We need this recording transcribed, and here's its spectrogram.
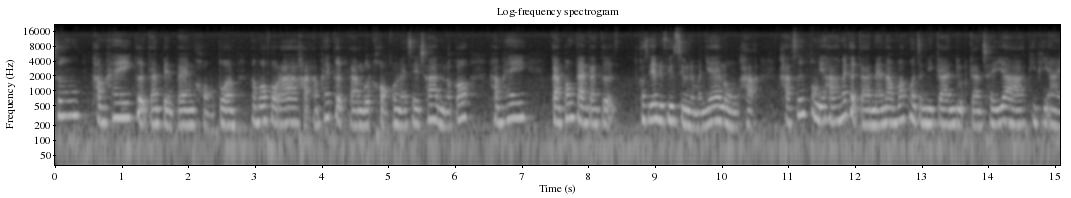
ซึ่งทำให้เกิดการเปลี่ยนแปลงของตัว normal flora ค่ะทำให้เกิดการลดของ colonization แล้วก็ทำให้การป้องกันการเกิด clostridium difficile เนี่ยมันแย่ลงค่ะ ค่ะ ซึ่งตรงนี้ค่ะทำให้เกิดการแนะนำว่าควรจะมีการหยุดการใช้ยา PPI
